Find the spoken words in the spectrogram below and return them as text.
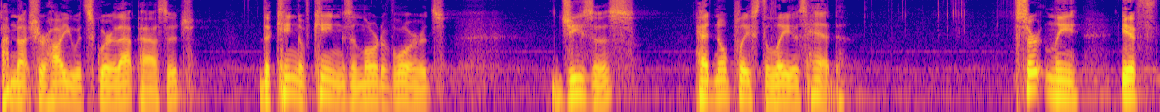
I'm not sure how you would square that passage. The King of Kings and Lord of Lords, Jesus, had no place to lay his head. Certainly, if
